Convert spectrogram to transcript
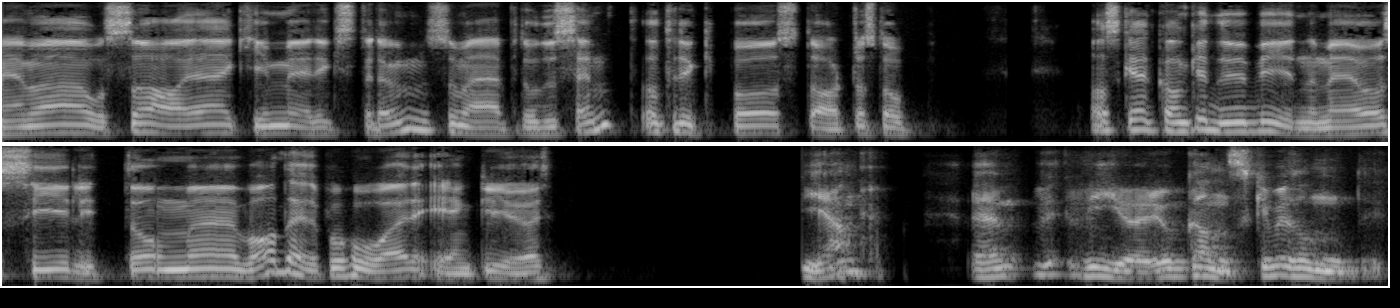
Med meg også har jeg Kim Erik Strøm, som er produsent og trykker på start og stopp. Asgeir, kan ikke du begynne med å si litt om eh, hva dere på HR egentlig gjør? Ja, eh, vi gjør jo ganske mye sånn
